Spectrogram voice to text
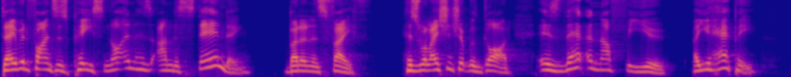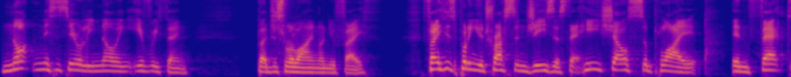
David finds his peace not in his understanding, but in his faith, his relationship with God. Is that enough for you? Are you happy? Not necessarily knowing everything, but just relying on your faith. Faith is putting your trust in Jesus that he shall supply, in fact,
